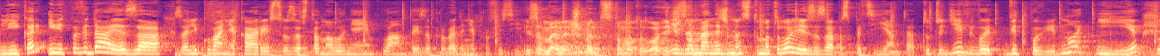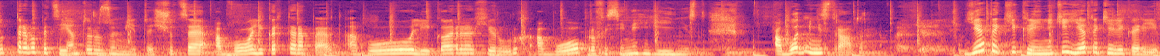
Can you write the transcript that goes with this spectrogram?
лікар і відповідає за, за лікування карісу, за встановлення імпланта і за проведення професійних І за менеджмент стоматології. і за менеджмент стоматології, і за запис пацієнта. То тоді ви відповідно, і тут треба пацієнту розуміти, що це або лікар-терапевт, або лікар-хірург, або професійний гігієніст, або адміністратор. Є такі? Клініки, є такі лікарі.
